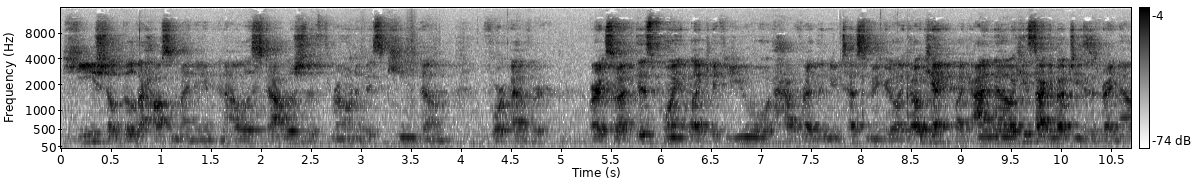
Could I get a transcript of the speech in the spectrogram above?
He shall build a house in my name, and I will establish the throne of his kingdom forever. All right, so at this point, like if you have read the New Testament, you're like, okay, like I know he's talking about Jesus right now,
